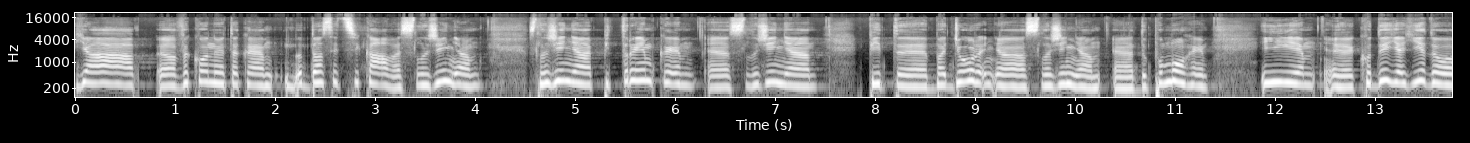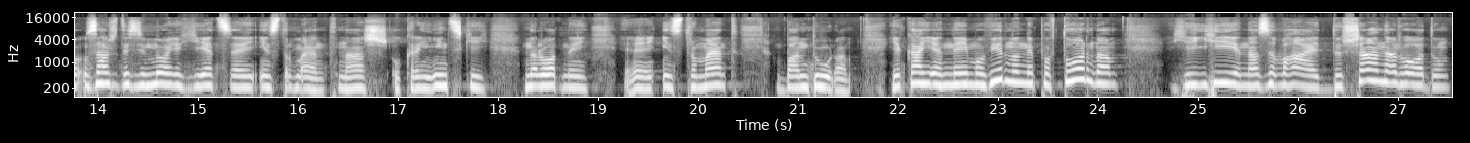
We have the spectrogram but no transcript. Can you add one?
Я е, виконую таке досить цікаве служіння, служіння підтримки, е, служіння підбадьорення, служіння е, допомоги. І куди я їду, завжди зі мною є цей інструмент, наш український народний інструмент бандура, яка є неймовірно неповторна. Її називають душа народу,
